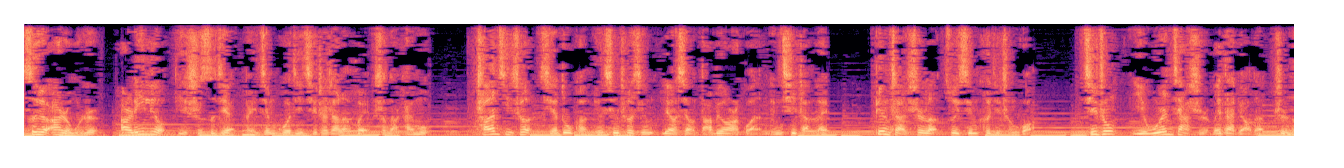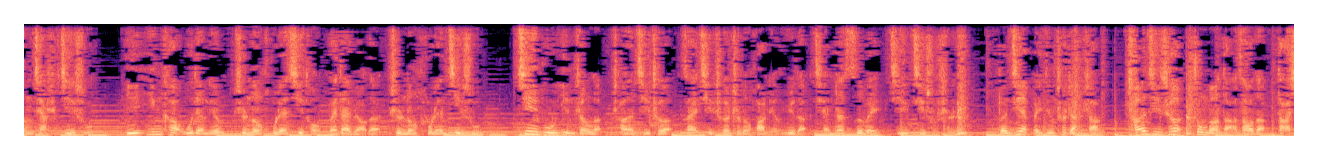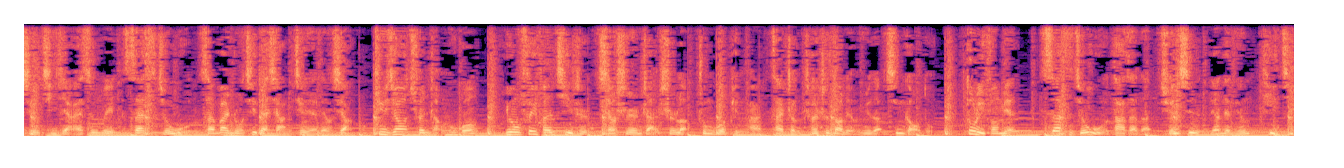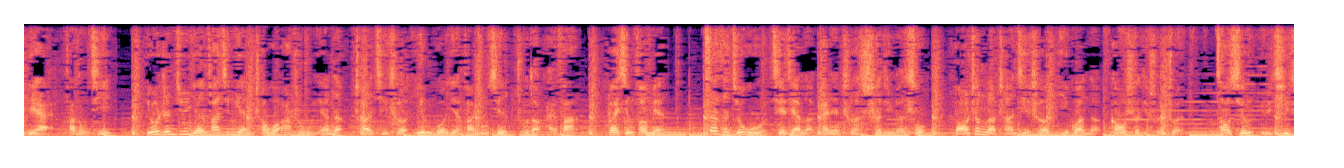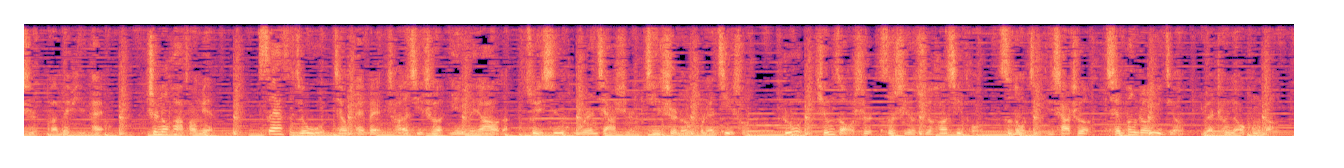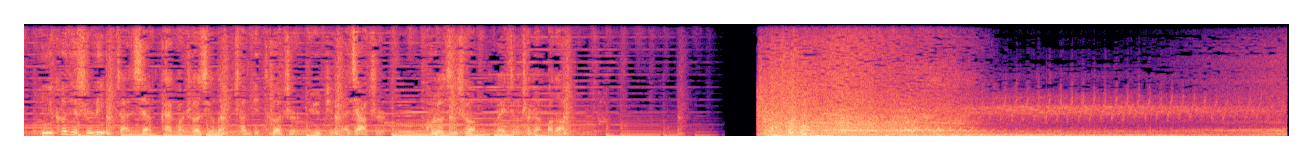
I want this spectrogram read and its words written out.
四月二十五日，二零一六第十四届北京国际汽车展览会盛大开幕，长安汽车携多款明星车型亮相 W 二馆零七展位，并展示了最新科技成果。其中，以无人驾驶为代表的智能驾驶技术，以 InCar 五点零智能互联系统为代表的智能互联技术，进一步印证了长安汽车在汽车智能化领域的前瞻思维及技术实力。本届北京车展上，长安汽车重磅打造的大型旗舰 SUV CS95 在万众期待下惊艳亮相，聚焦全场目光，用非凡气质向世人展示了中国品牌在整车制造领域的新高度。动力方面，CS95 搭载的全新 2.0T GDI 发动机。由人均研发经验超过二十五年的长安汽车英国研发中心主导开发。外形方面，CS95 借鉴了概念车设计元素，保证了长安汽车一贯的高设计水准，造型与气质完美匹配。智能化方面，CS95 将配备长安汽车引以为傲的最新无人驾驶及智能互联技术，如停走式自适应巡航系统、自动紧急刹车、前碰撞预警、远程遥控等，以科技实力展现该款车型的产品特质与品牌价值。酷六汽车北京车展报道。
